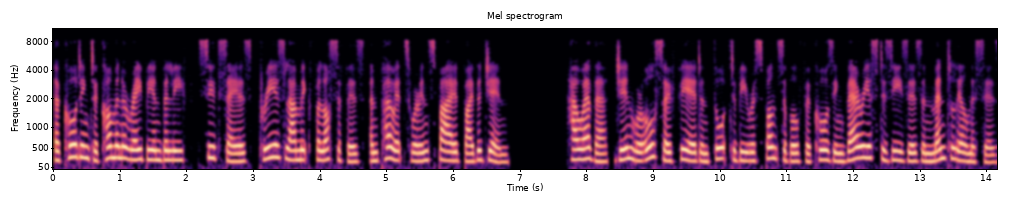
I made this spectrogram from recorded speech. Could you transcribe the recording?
According to common Arabian belief, soothsayers, pre-Islamic philosophers, and poets were inspired by the jinn. However, jinn were also feared and thought to be responsible for causing various diseases and mental illnesses.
